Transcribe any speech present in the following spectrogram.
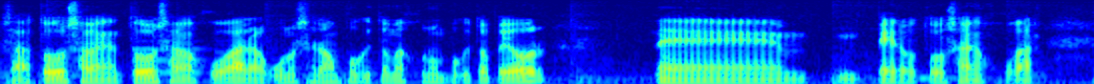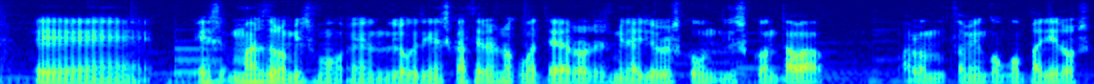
o sea todos saben todos saben jugar. Algunos será un poquito mejor un poquito peor eh, pero todos saben jugar. Eh, es más de lo mismo. Lo que tienes que hacer es no cometer errores. Mira yo les, les contaba hablando también con compañeros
